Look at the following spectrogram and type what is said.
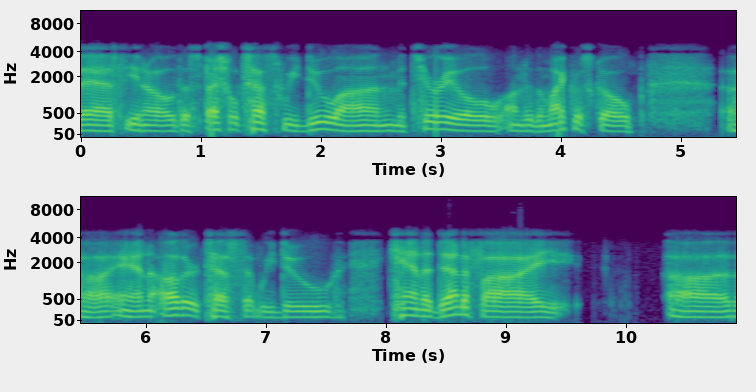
that you know the special tests we do on material under the microscope uh, and other tests that we do can identify uh,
